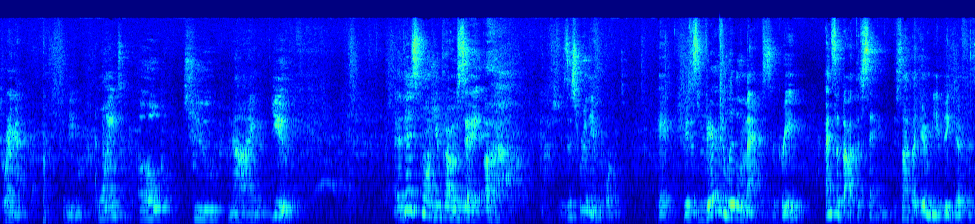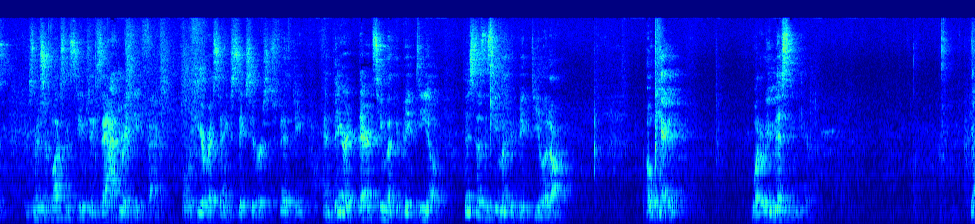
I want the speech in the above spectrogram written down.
29. So be 0.029 U. At this point, you probably say, oh, gosh, is this really important? Okay, because it's very little mass, agreed? And it's about the same. It's not like there would be a big difference. Because Mr. Blessman seemed to exaggerate the effect over here by saying 60 versus 50. And there, there it seemed like a big deal. This doesn't seem like a big deal at all. Okay, what are we missing here? Yeah.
